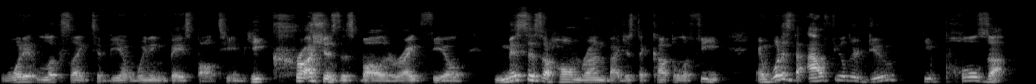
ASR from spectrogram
what it looks like to be a winning baseball team. He crushes this ball to right field, misses a home run by just a couple of feet. And what does the outfielder do? He pulls up.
